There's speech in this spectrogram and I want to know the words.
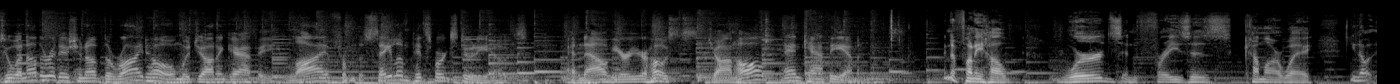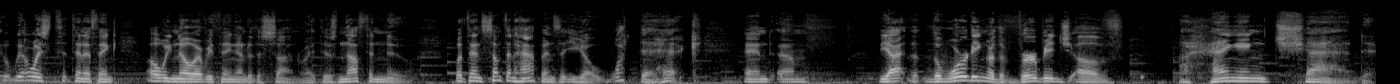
to another edition of The Ride Home with John and Kathy, live from the Salem Pittsburgh studios. And now, here are your hosts, John Hall and Kathy Emmons. Isn't it funny how words and phrases come our way? You know, we always t- tend to think, oh, we know everything under the sun, right? There's nothing new. But then something happens that you go, what the heck? And um, the, the wording or the verbiage of a hanging Chad.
